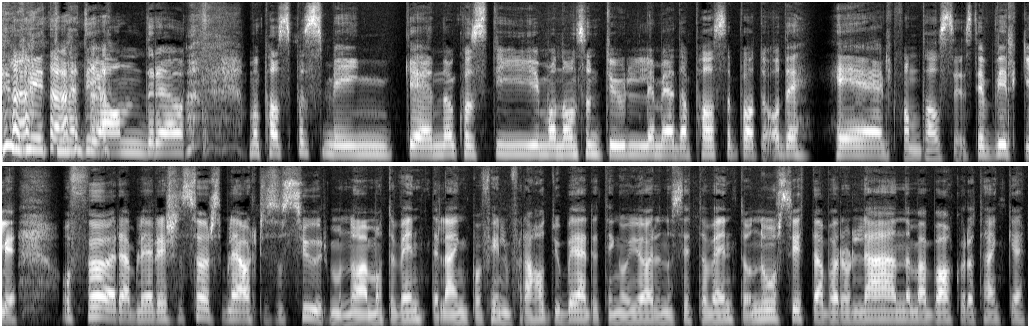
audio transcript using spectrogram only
litt med de andre, og må passe på sminken og kostyme, og noen som duller med deg, passer på at Og det er helt fantastisk, det er virkelig. Og før jeg ble regissør, så ble jeg alltid så sur når jeg måtte vente lenge på film, for jeg hadde jo bedre ting å gjøre enn å sitte og vente, og nå sitter jeg bare og lener meg bakover og tenker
